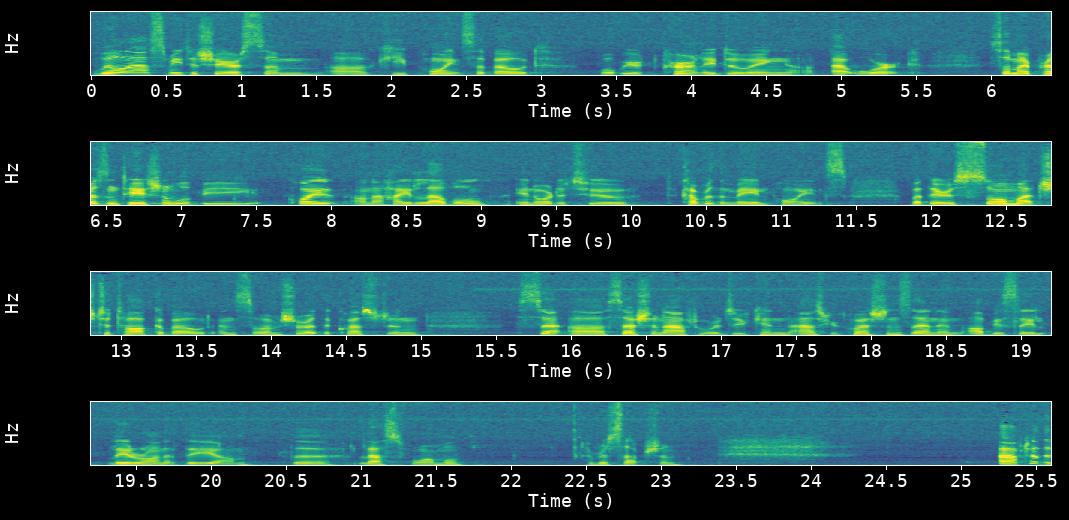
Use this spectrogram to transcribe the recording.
Will asked me to share some uh, key points about what we're currently doing at WORC. So my presentation will be quite on a high level in order to cover the main points. But there's so much to talk about, and so I'm sure at the question se uh, session afterwards, you can ask your questions then, and obviously later on at the, um, the less formal reception. After the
